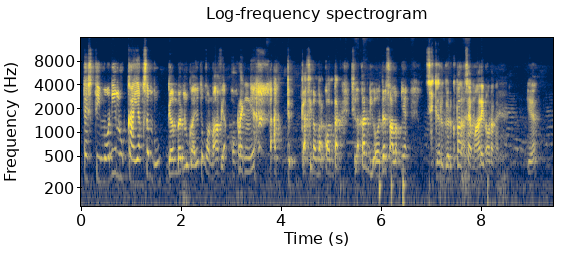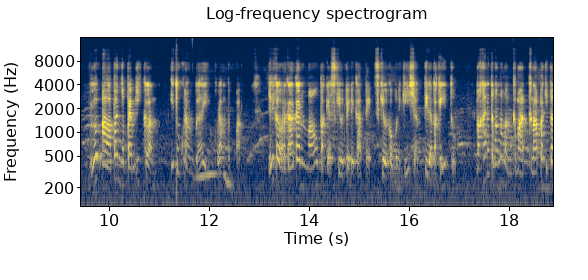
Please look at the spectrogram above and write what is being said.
Testimoni luka yang sembuh. Gambar lukanya tuh mohon maaf ya orangnya aduh kasih nomor kontak. Silakan di order salepnya. Saya garu-garu kepala saya marahin orang ya. Belum apa nyepam iklan. Itu kurang baik kurang tepat. Jadi kalau rekan-rekan mau pakai skill PDKT skill communication tidak pakai itu. Makanya teman-teman kenapa kita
